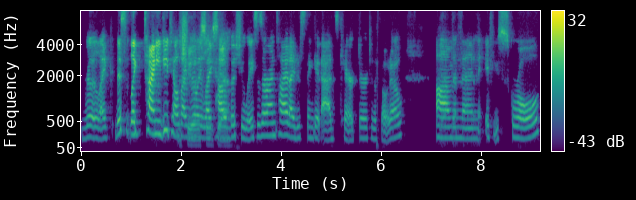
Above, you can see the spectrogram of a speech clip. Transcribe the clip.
really like this like tiny details. I really like how yeah. the shoelaces are untied. I just think it adds character to the photo. Um, yeah, and then if you scroll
